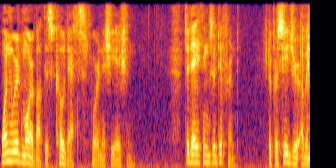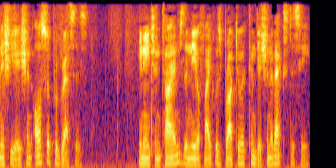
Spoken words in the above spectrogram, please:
One word more about this codex for initiation. Today things are different. The procedure of initiation also progresses. In ancient times, the neophyte was brought to a condition of ecstasy.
